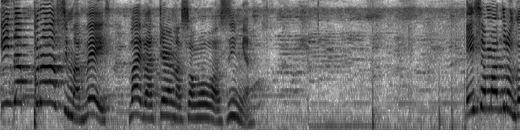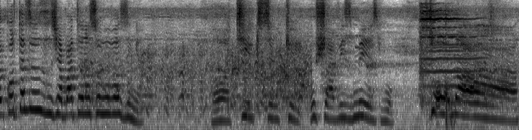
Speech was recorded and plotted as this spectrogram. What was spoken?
E da próxima vez, vai bater na sua vovozinha? Ei, seu Madruga, quantas vezes você já bateu na sua vovozinha? Ah, tinha que ser o quê? O Chaves mesmo. Toma!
